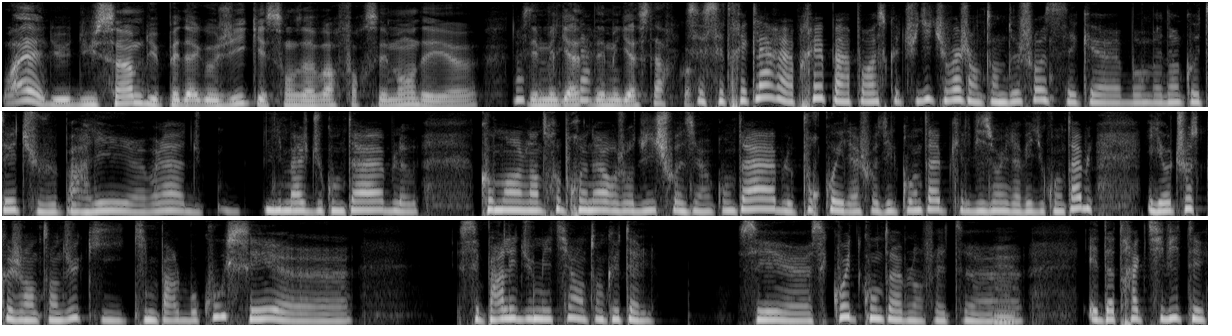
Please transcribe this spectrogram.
ouais, du, du simple, du pédagogique et sans avoir forcément des, euh, Non, des méga, des méga stars. C'est très clair. Et Après, par rapport à ce que tu dis, tu vois, j'entends deux choses. C'est que, bon, bah, d'un côté, tu veux parler, euh, voilà, de l'image du comptable, comment l'entrepreneur aujourd'hui choisit un comptable, pourquoi il a choisi le comptable, quelle vision il avait du comptable. Et il y a autre chose que j'ai entendu qui, qui me parle beaucoup, c'est euh, c'est parler du métier en tant que tel. C'est euh, c'est quoi être comptable, en fait, euh, Mm. et d'attractivité.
